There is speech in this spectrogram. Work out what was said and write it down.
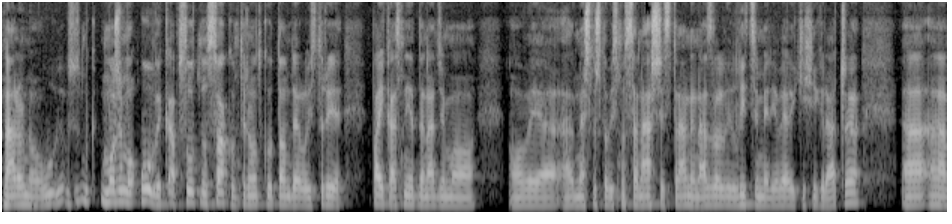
naravno, u, možemo uvek, apsolutno u svakom trenutku u tom delu istorije, pa i kasnije da nađemo ovaj, a, a, nešto što bismo sa naše strane nazvali licemerje velikih igrača, a, a,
